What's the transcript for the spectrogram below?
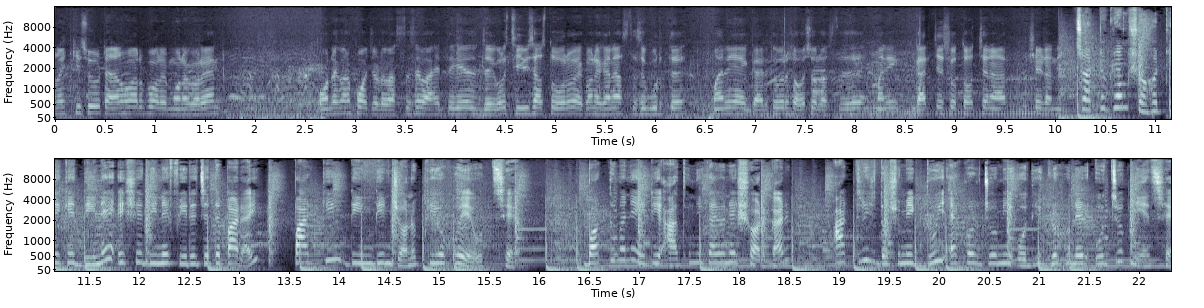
অনেক কিছু ট্যানেল হওয়ার পরে মনে করেন অনেক অনেক পর্যটক আসতেছে, বাহির থেকে যেগুলো চিবিস আসতে পারো এখন এখানে আসতেছে ঘুরতে। মানে গাড়িতে করে সবাই চলে আসতেছে মানে গাড়ি চেঞ্জ করতে হচ্ছে না সেটা নিয়ে। চট্টগ্রাম শহর থেকে দিনে এসে দিনে ফিরে যেতে পারায় পার্কটি দিন দিন জনপ্রিয় হয়ে উঠছে। বর্তমানে এটি আধুনিকায়নের সরকার, আটত্রিশ দশমিক দুই একর জমি অধিগ্রহণের উদ্যোগ নিয়েছে।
